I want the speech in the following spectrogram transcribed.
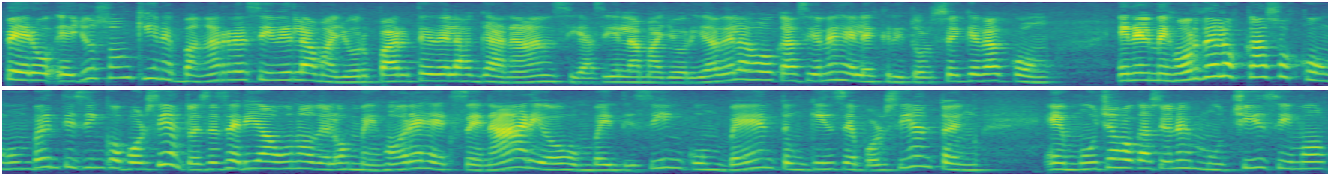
pero ellos son quienes van a recibir la mayor parte de las ganancias y en la mayoría de las ocasiones el escritor se queda con, en el mejor de los casos, con un 25%. Ese sería uno de los mejores escenarios, un 25, un 20, un 15%, en, en muchas ocasiones muchísimo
